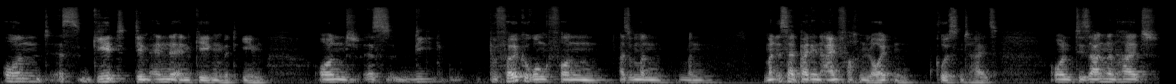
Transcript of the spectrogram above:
und es geht dem Ende entgegen mit ihm. Und es, die Bevölkerung von, also man, man, man ist halt bei den einfachen Leuten größtenteils. Und die sagen dann halt,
